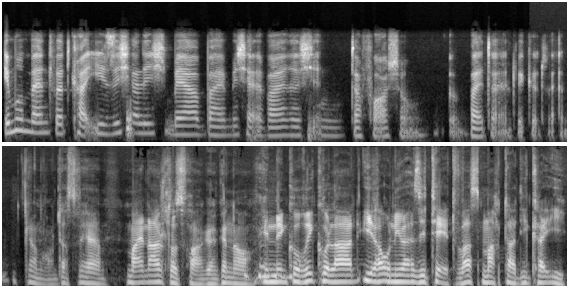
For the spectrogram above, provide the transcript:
im Moment wird KI sicherlich mehr bei Michael Weirich in der Forschung äh, weiterentwickelt werden. Genau, das wäre meine Anschlussfrage, genau. In den Curricula Ihrer Universität, was macht da die KI?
